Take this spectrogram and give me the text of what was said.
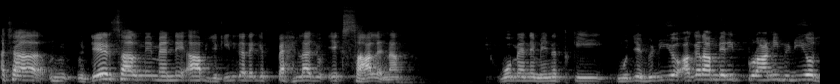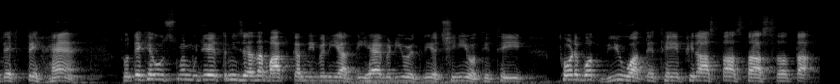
अच्छा डेढ़ साल में मैंने, आप यकीन करें कि पहला जो एक साल है ना, वो मैंने मेहनत की। मुझे वीडियो, अगर आप मेरी पुरानी वीडियो देखते हैं तो देखिए उसमें मुझे इतनी ज़्यादा बात करनी भी नहीं आती है, वीडियो इतनी अच्छी नहीं होती थी। थोड़े बहुत व्यू आते थे, फिर आस्ता आस्ता आस्ता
